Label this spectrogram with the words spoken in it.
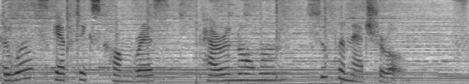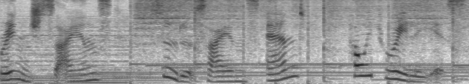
The World Skeptics Congress, Paranormal, Supernatural, Fringe Science, Pseudoscience, and How It Really Is.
